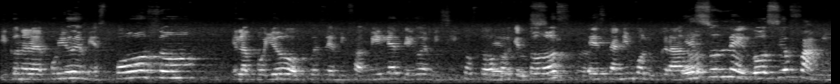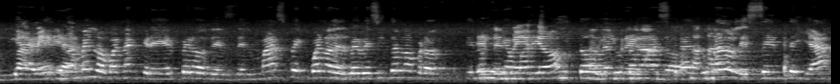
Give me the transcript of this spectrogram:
Y con el apoyo de mi esposo, el apoyo pues de mi familia, te digo, de mis hijos, todo, porque todos están involucrados. Es un negocio familiar, ¿eh? no me lo van a creer, pero desde el más pequeño, bueno, del bebecito no, pero tiene un niño más chiquito y uno más grande, un adolescente ya,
